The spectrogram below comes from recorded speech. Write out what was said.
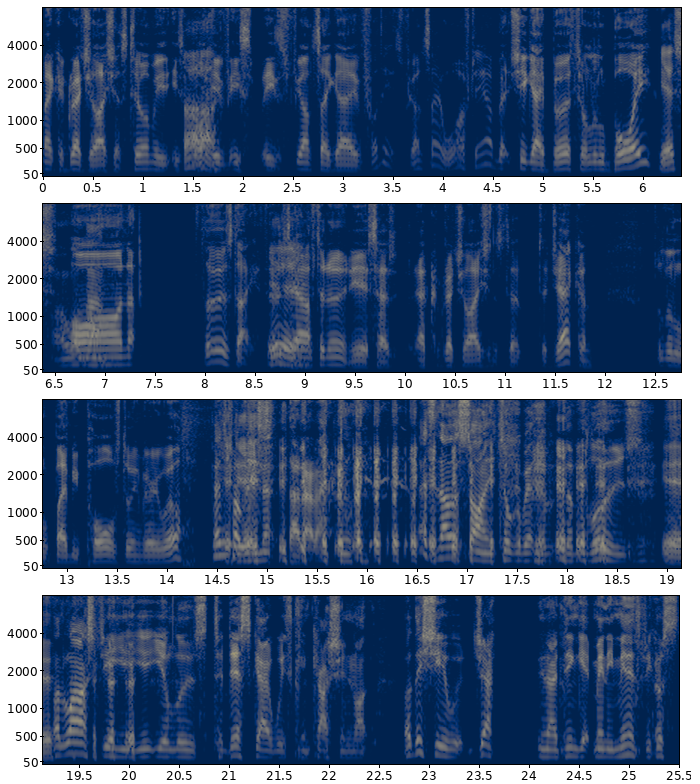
mate, congratulations to him. His Ah. wife, his, his fiance gave I think his fiance or wife now, but she gave birth to a little boy Yes. Oh, well done. on Thursday, Thursday Yeah. afternoon. Yes, so our congratulations to, to Jack and the little baby Paul's doing very well. That's probably Yes. No, no, no. that's another sign you talk about the, the Blues. Yeah. Like last year, you, you, you lose Tedesco with concussion. Like, like this year, Jack, you know, didn't get many minutes because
